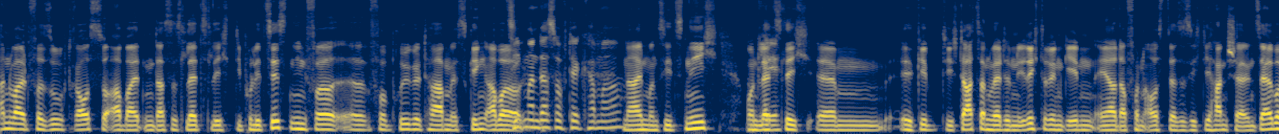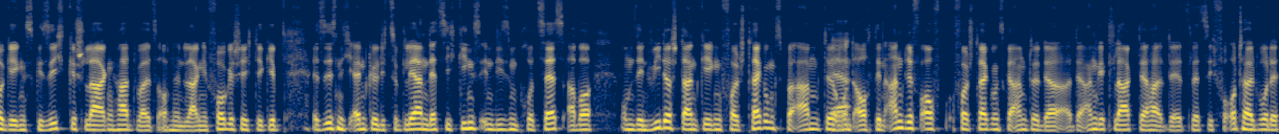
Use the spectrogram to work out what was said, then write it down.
Anwalt versucht rauszuarbeiten, dass es letztlich die Polizisten ihn ver, äh, verprügelt haben. Es ging aber Sieht man das auf der Kamera? Nein, man sieht es nicht. Und Okay. letztlich ähm, äh, gibt die Staatsanwältin und die Richterin gehen eher davon aus, dass er sich die Handschellen selber gegen das Gesicht geschlagen hat, weil es auch eine lange Vorgeschichte gibt. Es ist nicht endgültig zu klären. Letztlich ging es in diesem Prozess aber um den Widerstand gegen Vollstreckungsbeamte Ja. und auch den Angriff auf Vollstreckungsbeamte. Der, der Angeklagte, der, der jetzt letztlich verurteilt wurde,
